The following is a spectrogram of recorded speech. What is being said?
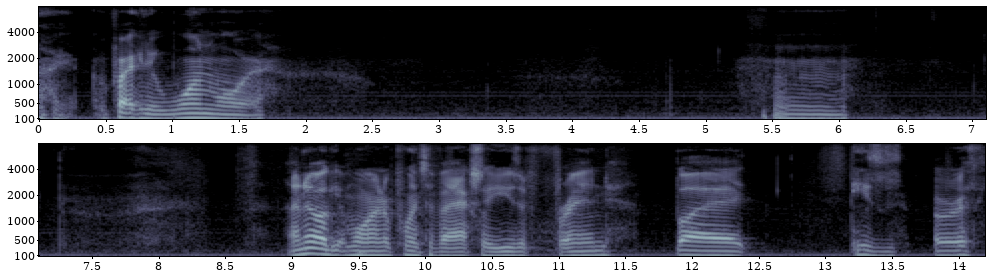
Alright, I'll probably do one more. Hmm. I know I'll get more honor points if I actually use a friend, but he's Earth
